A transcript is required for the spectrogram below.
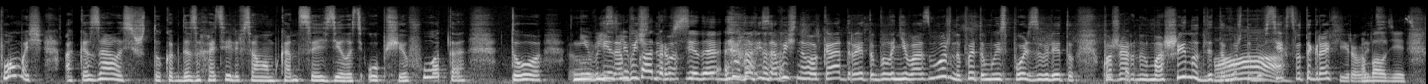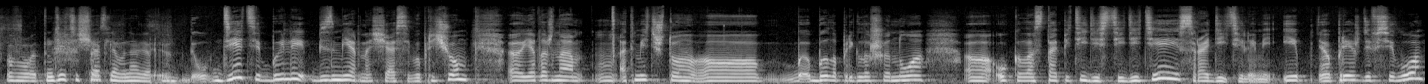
помощь, оказалось, что когда захотели в самом конце сделать общее фото, то не влезли обычного, в кадр все, да? да? Из обычного кадра это было невозможно, поэтому использовали эту пожарную машину для того, чтобы а. всех сфотографировать. Обалдеть. Вот. Дети счастливы, наверное. Дети были безмерно счастливы, причем Э, я должна отметить, что э, было приглашено э, около 150 детей с родителями. И прежде всего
